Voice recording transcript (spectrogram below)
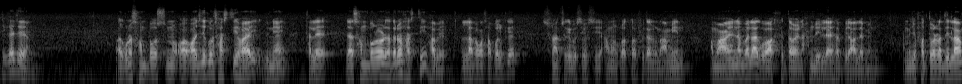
ঠিক আছে আর কোনো সম্পর্ক যদি কোনো শাস্তি হয় দুনিয়ায় তাহলে যারা সম্পর্ক তাদেরও শাস্তি হবে আল্লাহ আমার সকলকে শোনার চোখে বেশি বেশি আমল করা তফিদান আমিন আমার আইন বালাক ওয়াখিদ আলহামদুলিল্লাহ রবিল আলমিন আমি যে ফতোয়াটা দিলাম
